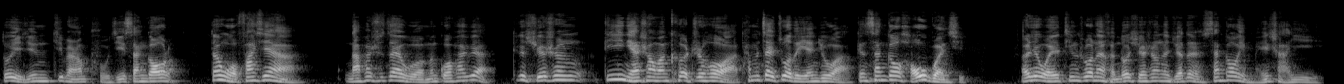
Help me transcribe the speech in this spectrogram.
都已经基本上普及三高了。但我发现啊，哪怕是在我们国发院，这个学生第一年上完课之后啊，他们在做的研究啊，跟三高毫无关系。而且我也听说呢，很多学生呢觉得三高也没啥意义。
